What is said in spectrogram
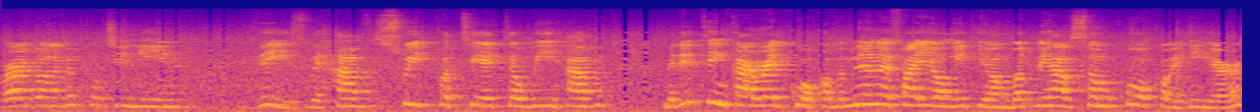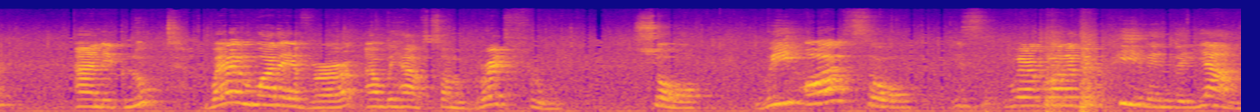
we're going to be putting in these. We have sweet potato, we have, I didn't think I red cocoa, but I don't know if I young it young, but we have some cocoa here. And it looked, well, whatever, and we have some breadfruit. So we also, is we're going to be peeling the yam.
